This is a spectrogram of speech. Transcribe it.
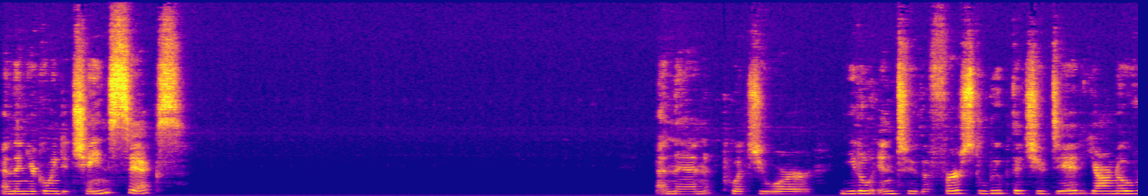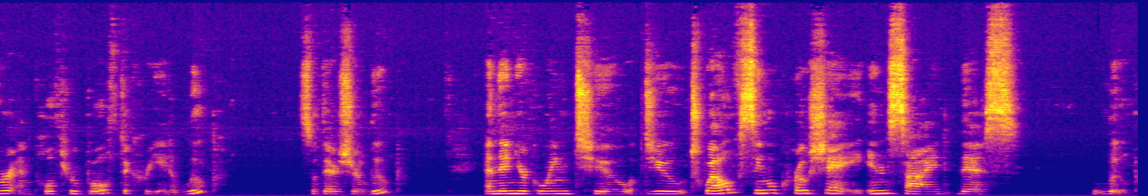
And then you're going to chain six. And then put your needle into the first loop that you did, yarn over and pull through both to create a loop. So there's your loop. And then you're going to do 12 single crochet inside this loop.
